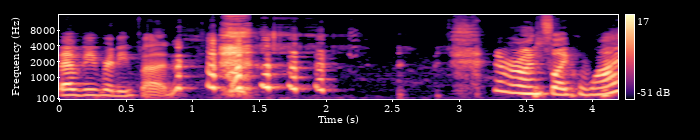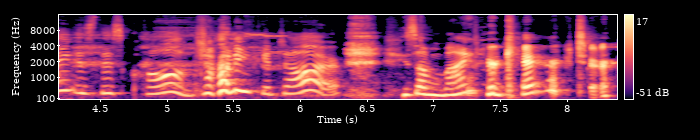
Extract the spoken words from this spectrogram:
That'd be pretty fun. Everyone's like, why is this called Johnny Guitar? He's a minor character.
